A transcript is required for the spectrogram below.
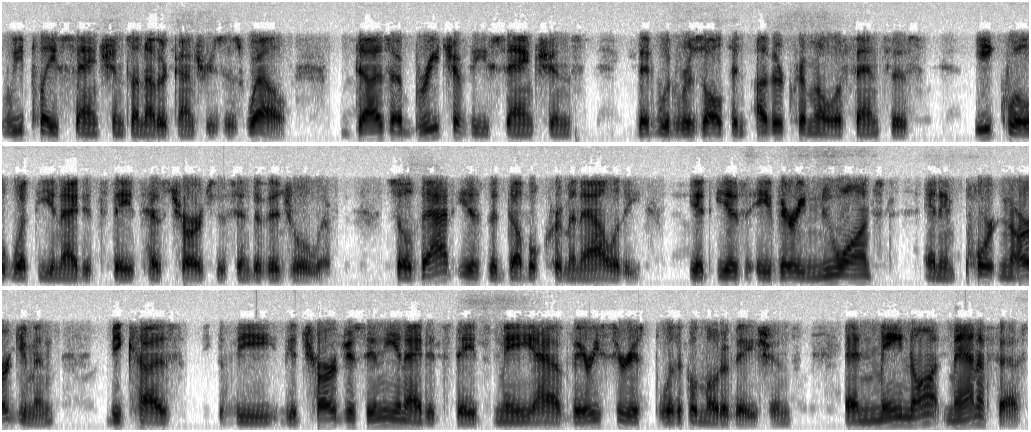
we place sanctions on other countries as well. Does a breach of these sanctions that would result in other criminal offenses equal what the United States has charged this individual with. So that is the double criminality. It is a very nuanced and important argument because the the charges in the United States may have very serious political motivations and may not manifest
